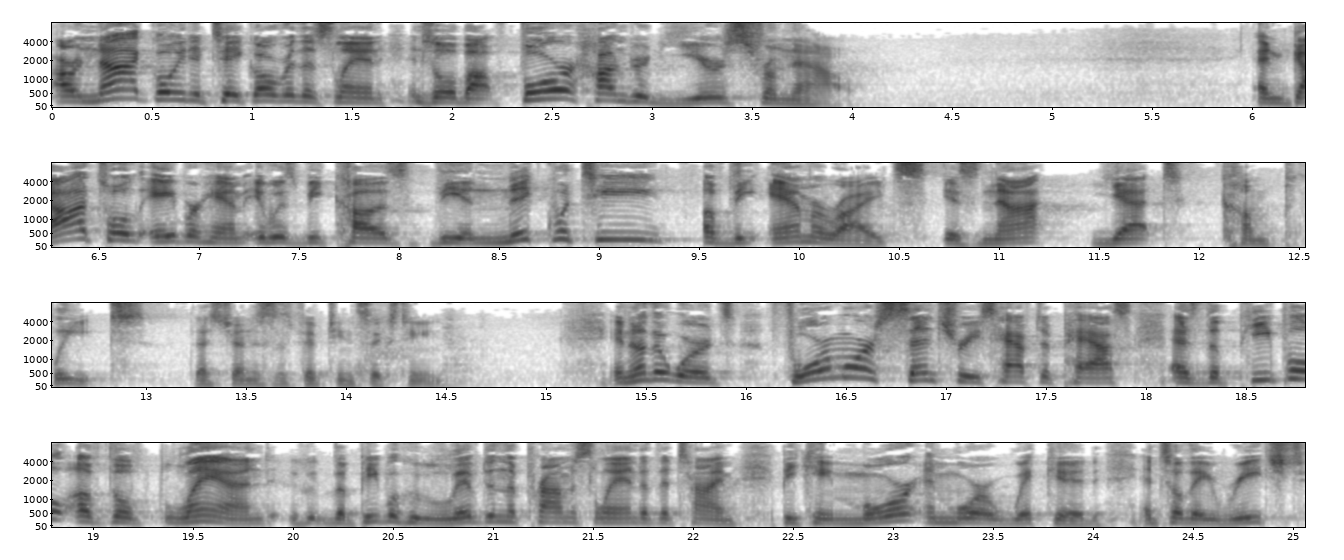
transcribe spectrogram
are not going to take over this land until about 400 years from now. And God told Abraham it was because the iniquity of the Amorites is not yet complete. That's Genesis 15, 16. In other words, four more centuries have to pass as the people of the land, the people who lived in the promised land at the time, became more and more wicked until they reached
